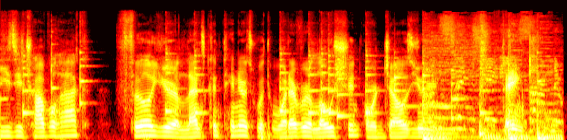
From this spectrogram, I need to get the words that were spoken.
easy travel hack, fill your lens containers with whatever lotion or gels you need. Thank you.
